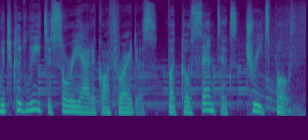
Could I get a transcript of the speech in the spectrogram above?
which could lead to psoriatic arthritis, but Cosentyx treats both.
